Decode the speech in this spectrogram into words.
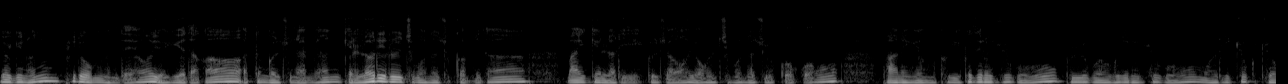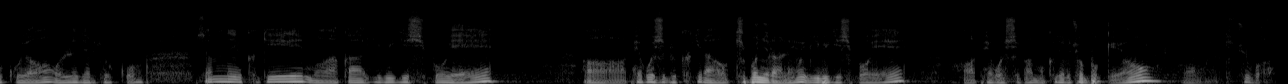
여기는 필요 없는데요. 여기에다가 어떤 걸 주냐면 갤러리를 집어넣어 줄 겁니다. 마이 갤러리 그죠? 이걸 집어넣어 줄 거고 반응형 크기 그대로 주고 분류 번호 그대로 주고 뭐 이렇게 쭉 줬고요. 원래대로 줬고 썸네일 크기 뭐 아까 225에 어 150이 크기라고 기본이라네요. 225에 어 150은 뭐 그대로 줘 볼게요. 어 이렇게 주고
